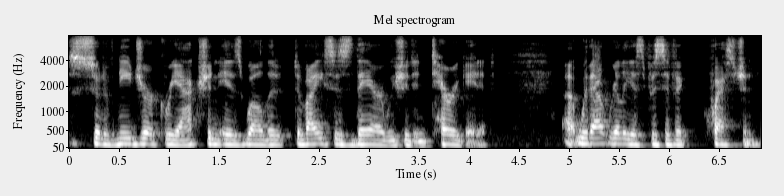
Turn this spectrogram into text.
sort of knee jerk reaction is, well, the device is there, we should interrogate it uh, without really a specific question.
